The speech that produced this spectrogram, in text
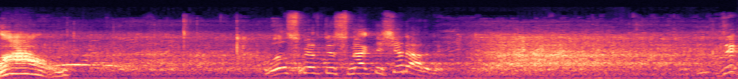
wow. Will Smith just smacked the shit out of me. Dick-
